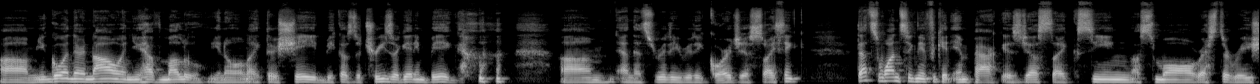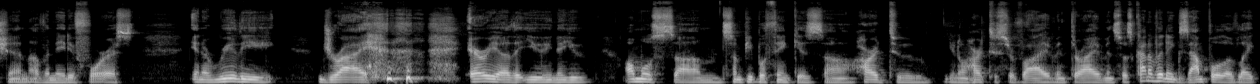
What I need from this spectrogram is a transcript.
um, you go in there now and you have malu, you know, like there's shade because the trees are getting big. um, and that's really, really gorgeous. So I think that's one significant impact is just like seeing a small restoration of a native forest in a really dry area that you, you know, you almost um, some people think is uh, hard to, you know, hard to survive and thrive. And so it's kind of an example of like,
